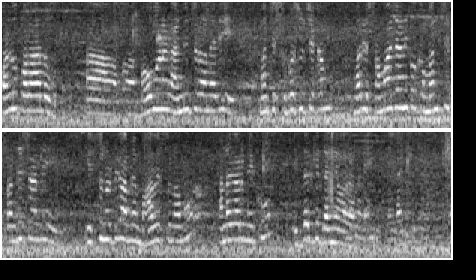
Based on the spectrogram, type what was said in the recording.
పళ్ళు పొలాలు బహుమానంగా అందించడం అనేది మంచి శుభసూచకం మరియు సమాజానికి ఒక మంచి సందేశాన్ని ఇస్తున్నట్టుగా మేము భావిస్తున్నాము. అన్నగారు మీకు ఇద్దరికీ ధన్యవాదాలు థ్యాంక్ యూ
